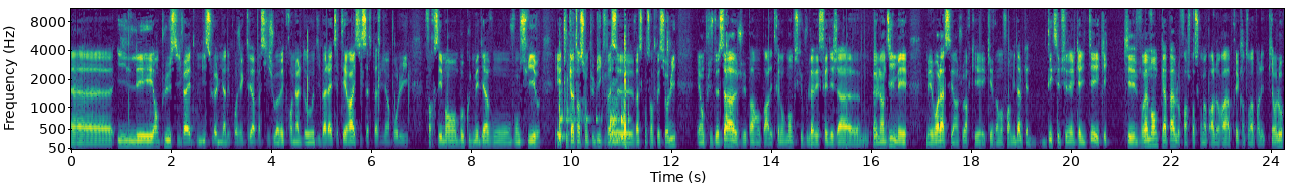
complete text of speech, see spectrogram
Euh, il est en plus, il va être mis sous la lumière des projecteurs parce qu'il joue avec Ronaldo, Dybala, etc. Et si ça se passe bien pour lui, forcément beaucoup de médias vont le suivre et toute l'attention publique va se concentrer sur lui. Et en plus de ça, je vais pas en parler très longuement parce que vous l'avez fait déjà euh, lundi, mais voilà, c'est un joueur qui est vraiment formidable, qui a d'exceptionnelles qualités et qui est qui est vraiment capable, enfin je pense qu'on en parlera après quand on va parler de Pirlo,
